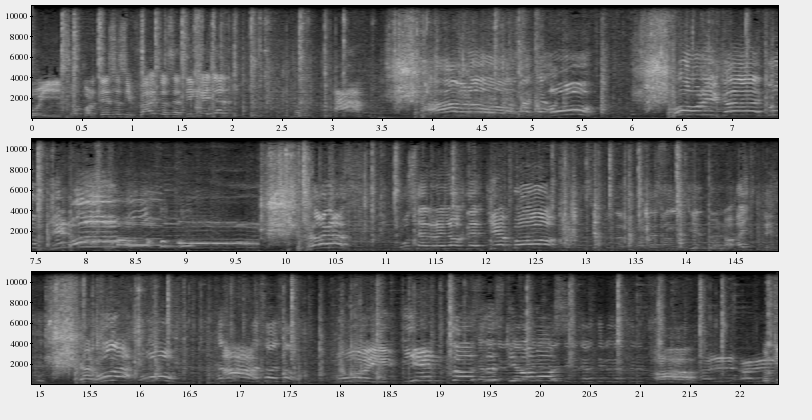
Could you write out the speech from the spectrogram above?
Uy, soporté esos impactos, así que ya. ¡Ah! ¡Vámonos! ¡Oh! ¡Tú bien! ¡Oh! ¡Usa el reloj del tiempo! Sí, pues. ¡Ay! ¡Oh! Eso, ¡Ah! eso, eso. ¡Uy! ¡Vientos! ¡Lo esquivamos! ¡Ah! Ok,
